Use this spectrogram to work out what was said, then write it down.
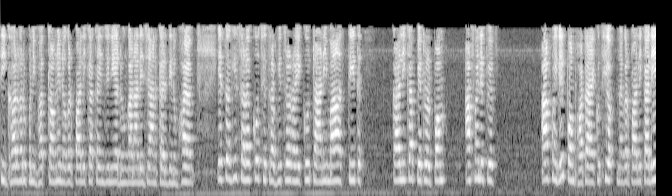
ती घरहरू पनि भत्काउने नगरपालिकाका इन्जिनियर ढुंगानाले जानकारी दिनुभयो। यसअघि सड़कको क्षेत्रभित्र रहेको टाँडीमा स्थित कालिका पेट्रोल पम्प आफैले आफैले पम्प हटाएको थियो। नगरपालिकाले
